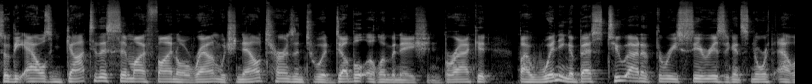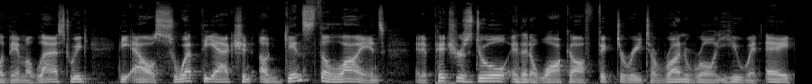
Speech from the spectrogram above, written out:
So the Owls got to the semifinal round, which now turns into a double elimination bracket. By winning a best two out of three series against North Alabama last week, the Owls swept the action against the Lions in a pitcher's duel and then a walk-off victory to run rule UNA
